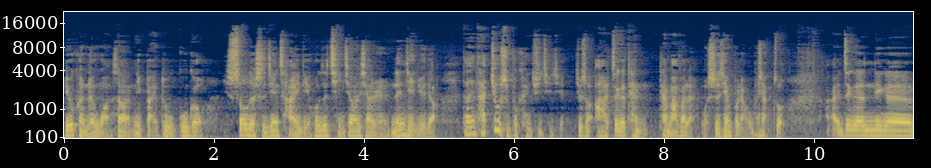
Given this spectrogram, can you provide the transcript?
有可能网上你百度、Google。收的时间长一点，或者请教一下人能解决掉，但是他就是不肯去解决，就说啊这个太太麻烦了，我实现不了，我不想做，啊这个那个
